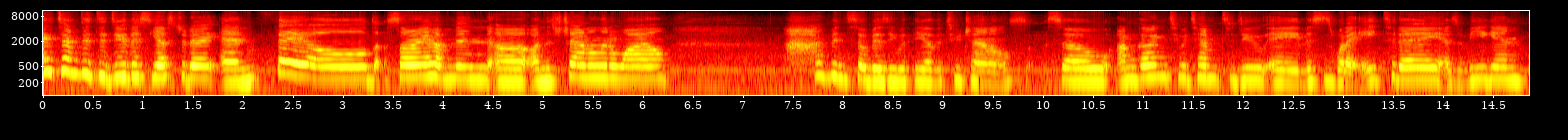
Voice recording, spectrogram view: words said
I attempted to do this yesterday and failed. Sorry I haven't been uh, on this channel in a while. I've been so busy with the other two channels. So I'm going to attempt to do a this is what I ate today as a vegan,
